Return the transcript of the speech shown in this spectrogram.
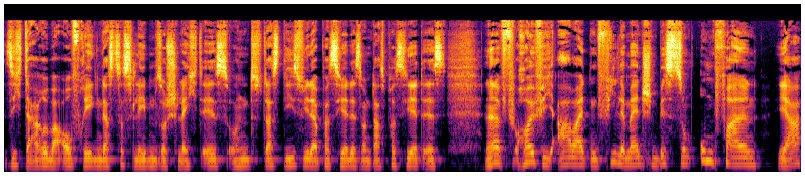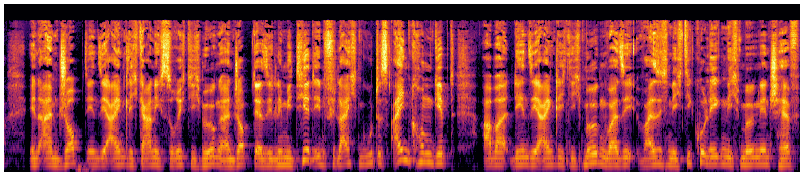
sich darüber aufregen, dass das Leben so schlecht ist und dass dies wieder passiert ist und das passiert ist. Ne? Häufig arbeiten viele Menschen bis zum Umfallen, ja, in einem Job, den sie eigentlich gar nicht so richtig mögen, ein Job, der sie limitiert, ihnen vielleicht ein gutes Einkommen gibt, aber den sie eigentlich nicht mögen, weil sie, weiß ich nicht, die Kollegen nicht mögen, den Chef,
